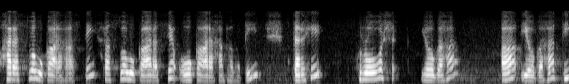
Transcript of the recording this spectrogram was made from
ह्रस्व उकारः अस्ति, ह्रस्व उकारस्य ओकारः भवति, तर्हि क्रोश् योगः अयोगः ति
